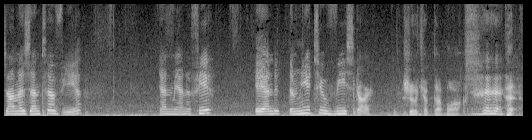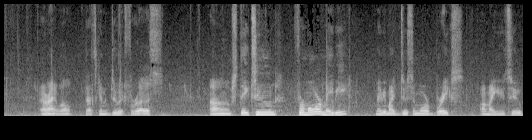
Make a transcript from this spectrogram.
Zamazenta V, and Manaphy, and the Mewtwo V Star. Should have kept that box. Alright, well, that's going to do it for us. Um, stay tuned for more, maybe. Maybe I might do some more breaks on my YouTube.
